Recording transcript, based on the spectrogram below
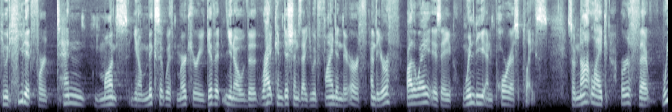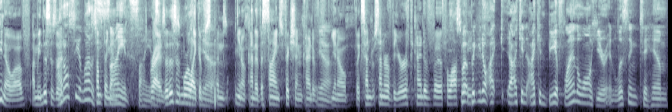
you would heat it for 10 months, you know, mix it with mercury, give it, you know, the right conditions that you would find in the earth. And the earth, by the way, is a windy and porous place. So not like Earth that we know of. I mean, this is. I I don't see a lot of something science. in, science. Right. So this is more like a, Yeah. and, you know, kind of a science fiction kind of, Yeah. you know, like center, center of the Earth kind of uh, philosophy. But but you know I I can I can be a fly on the wall here and listening to him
